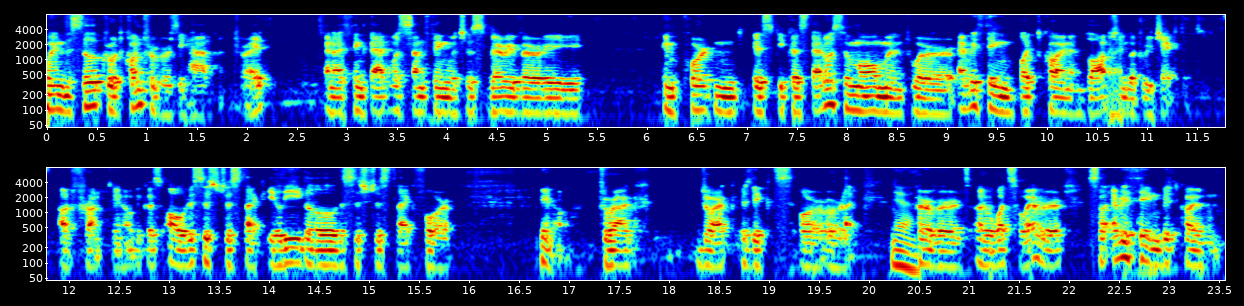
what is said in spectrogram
when the silk road controversy happened right? And i think that was something which is very very important is because that was a moment where everything bitcoin and blockchain got rejected out front you know because oh this is just like illegal. This is just like for you know drug drug addicts or, or like yeah. perverts or whatsoever. So everything Bitcoin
